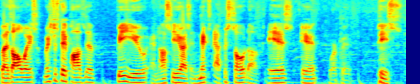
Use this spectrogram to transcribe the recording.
But as always, make sure to stay positive, be you, and I'll see you guys in the next episode of Is It Worth It? Peace.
